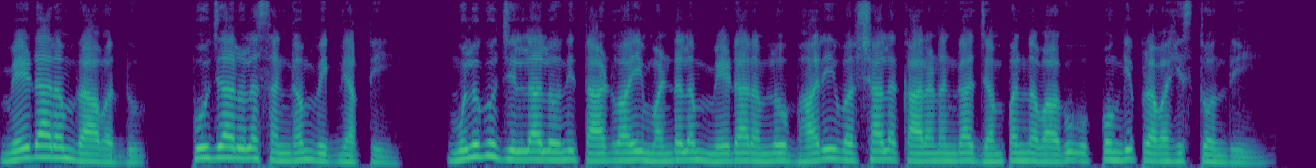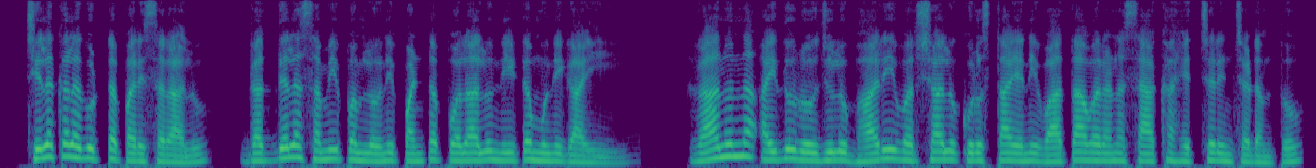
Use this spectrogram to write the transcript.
మేడారం రావద్దు. పూజారుల సంఘం విజ్ఞప్తి. ములుగు జిల్లాలోని తాడ్వాయి మండలం మేడారంలో భారీ వర్షాల కారణంగా జంపన్నవాగు ఉప్పొంగి ప్రవహిస్తోంది. చిలకలగుట్ట పరిసరాలు గద్దెల సమీపంలోని పంట పొలాలు నీట మునిగాయి. రానున్న ఐదు రోజులు భారీ వర్షాలు కురుస్తాయని వాతావరణ శాఖ హెచ్చరించడంతో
